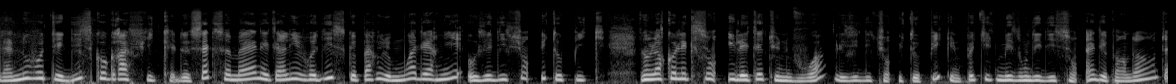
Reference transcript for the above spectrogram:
La nouveauté discographique de cette semaine est un livre-disque paru le mois dernier aux éditions Utopiques. Dans leur collection Il était une voix, les éditions Utopiques, une petite maison d'édition indépendante,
